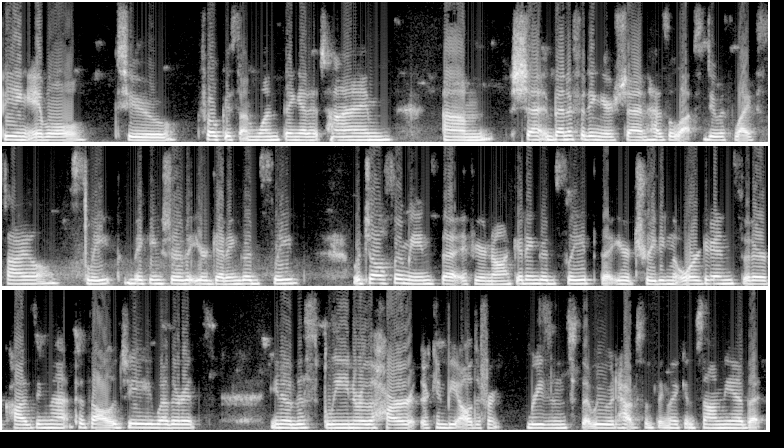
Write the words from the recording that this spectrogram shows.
Being able to focus on one thing at a time. Um, Shen, benefiting your Shen has a lot to do with lifestyle, sleep, making sure that you're getting good sleep which also means that if you're not getting good sleep, that you're treating the organs that are causing that pathology, whether it's, you know, the spleen or the heart. There can be all different reasons that we would have something like insomnia, but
